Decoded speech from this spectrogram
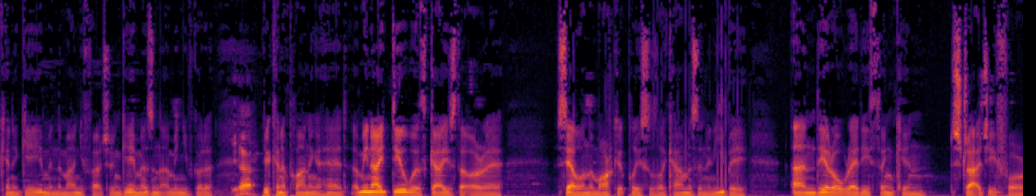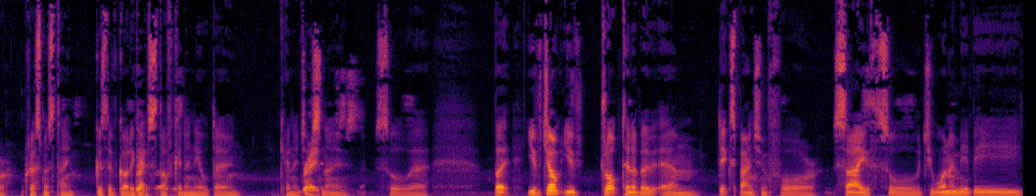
kind of game and the manufacturing game, isn't it? I mean, you've got to yeah. you're kind of planning ahead. I mean, I deal with guys that are uh, sell on the marketplaces like Amazon and eBay, and they're already thinking strategy for Christmas time because they've got to get Right. stuff kind of nailed down, kind of just Right. now. So, uh, but you've jumped, you've dropped in about um, the expansion for Scythe. So, do you want to maybe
